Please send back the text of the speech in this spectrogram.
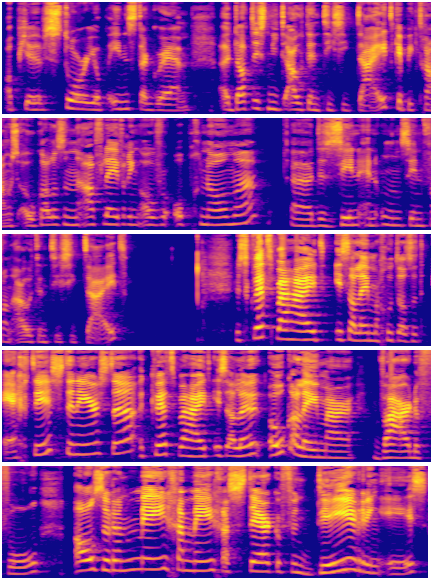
op je story op Instagram. Uh, dat is niet authenticiteit. Ik heb hier trouwens ook al eens een aflevering over opgenomen. Uh, de zin en onzin van authenticiteit. Dus kwetsbaarheid is alleen maar goed als het echt is, ten eerste. Kwetsbaarheid is alleen, ook alleen maar waardevol als er een mega, mega sterke fundering is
